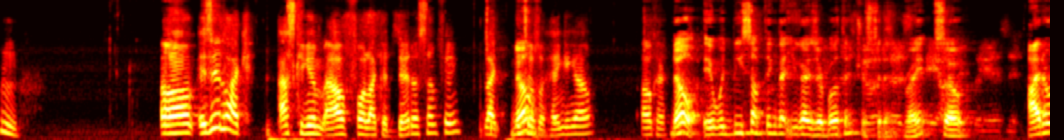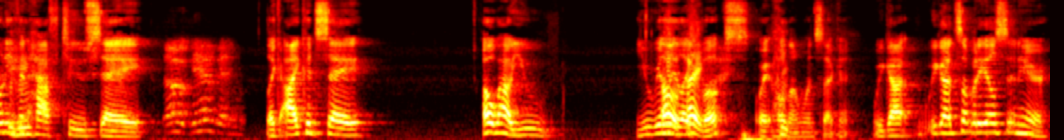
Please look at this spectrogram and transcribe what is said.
Hmm. Um, is it like asking him out for like a date or something? Like No. in terms of hanging out? Okay. No, it would be something that you guys are both interested in, right? So I don't even Mhm. have to say like I could say, "Oh wow, you you really Oh, like hey. books?" Wait, hold on one second. We got we got somebody else in here.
